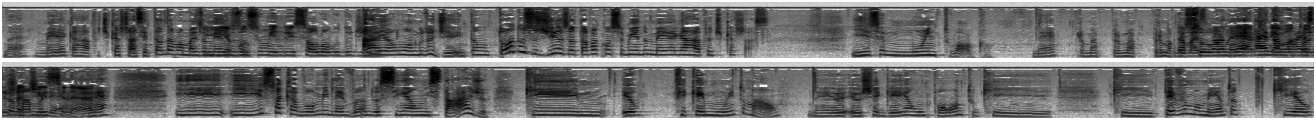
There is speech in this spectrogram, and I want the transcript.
né? Meia garrafa de cachaça. Então dava mais ou e menos. Ia consumindo uns... isso ao longo do dia. Ah, ao longo do dia. Então todos os dias eu estava consumindo meia garrafa de cachaça. E isso é muito álcool, né? Para uma, pra uma, pra uma pessoa, mais mulher, né? Ainda mais para uma disse, mulher, né? né? E, e isso acabou me levando assim a um estágio que eu fiquei muito mal, né? Eu, eu cheguei a um ponto que que teve um momento que eu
